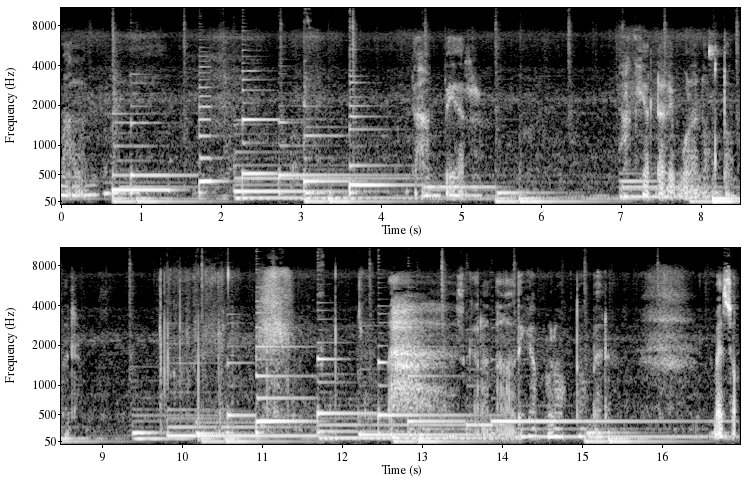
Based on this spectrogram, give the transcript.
malam. Udah hampir akhir dari bulan Oktober. Sekarang tanggal 30 Oktober. Besok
